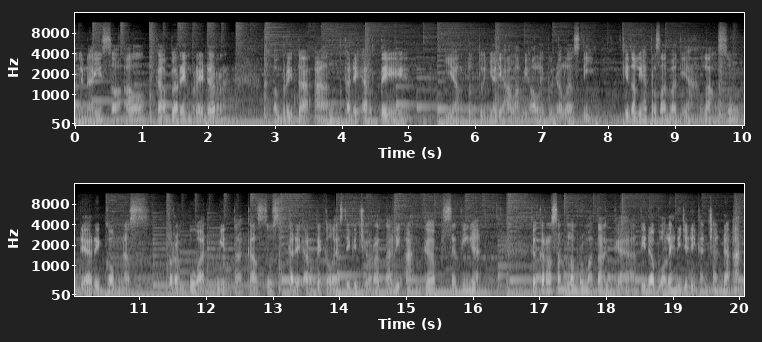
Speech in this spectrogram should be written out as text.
mengenai soal kabar yang beredar pemberitaan KDRT yang tentunya dialami oleh Bunda Lesti. Kita lihat persahabat ya, langsung dari Komnas Perempuan minta kasus KDRT ke Lesti Kejora tadi anggap settingan. Kekerasan dalam rumah tangga tidak boleh dijadikan candaan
